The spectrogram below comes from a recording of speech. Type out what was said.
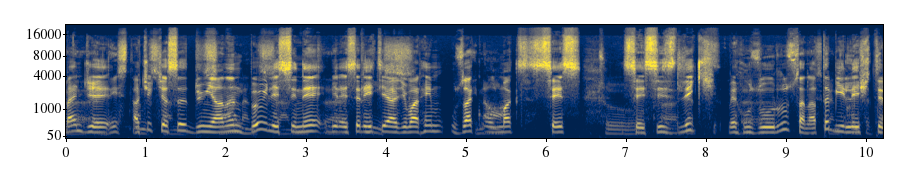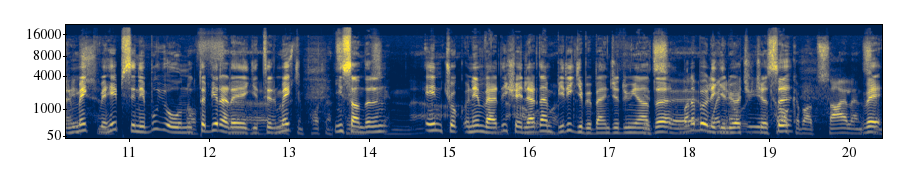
Bence distance açıkçası dünyanın böylesine bir uh, esere ihtiyacı var. Hem uzak olmak, ses, uh, sessizlik ve uh, huzuru sanatta birleştirmek ve hepsini bu yoğunlukta bir araya uh, getirmek insanların uh, en çok önem verdiği şeylerden biri gibi bence dünyada. uh, Bana böyle geliyor açıkçası. Ve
